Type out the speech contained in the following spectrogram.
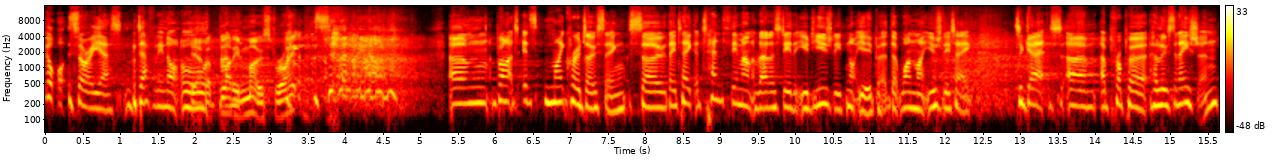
Oh, oh, sorry, yes, definitely not all. Yeah, but bloody most, right? Certainly not. Um, but it's microdosing, so they take a tenth the amount of LSD that you'd usually, not you, but that one might usually take to get um, a proper hallucination.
